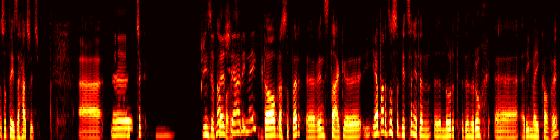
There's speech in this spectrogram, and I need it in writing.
o co tutaj zahaczyć. E, czek- Prince of no, Persia powiedz. remake? Dobra, super. Więc tak, ja bardzo sobie cenię ten nurt, ten ruch remake'owy.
